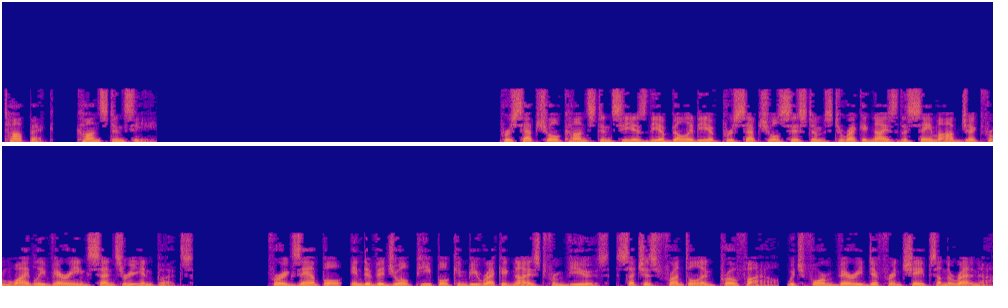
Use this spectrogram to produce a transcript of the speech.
Topic: Constancy. Perceptual constancy is the ability of perceptual systems to recognize the same object from widely varying sensory inputs. For example, individual people can be recognized from views, such as frontal and profile, which form very different shapes on the retina.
